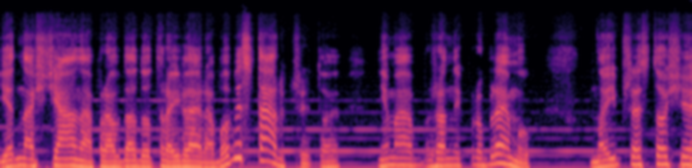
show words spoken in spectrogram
jedna ściana, prawda, do trailera, bo wystarczy, to nie ma żadnych problemów. No i przez to się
